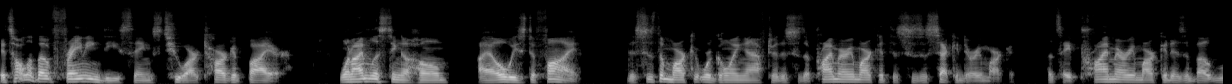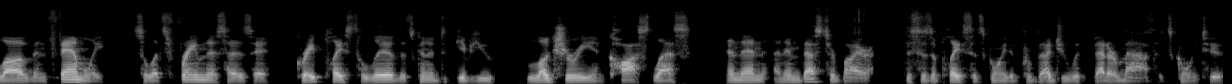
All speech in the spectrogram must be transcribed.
It's all about framing these things to our target buyer. When I'm listing a home, I always define this is the market we're going after. This is a primary market. This is a secondary market. Let's say primary market is about love and family. So let's frame this as a great place to live that's going to give you luxury and cost less. And then an investor buyer. This is a place that's going to provide you with better math. It's going to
